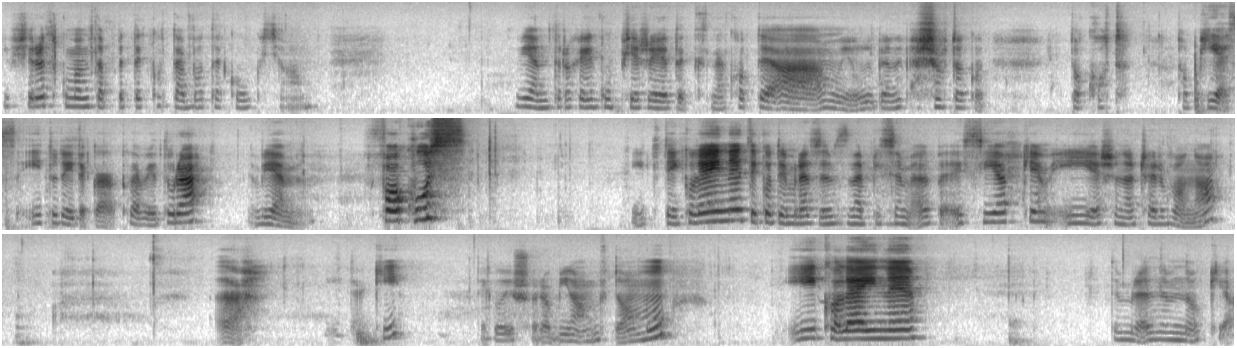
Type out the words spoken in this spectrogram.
I w środku mam tapetę kota, bo taką chciałam. Wiem, trochę głupie, że ja tak na koty, a mój ulubiony peszów to kot. To kot. To pies. I tutaj taka klawiatura. Wiem. Fokus. I tutaj kolejny, tylko tym razem z napisem LPS i jabłkiem i jeszcze na czerwono. Ach, I taki. Tego już robiłam w domu. I kolejny. Tym razem Nokia.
